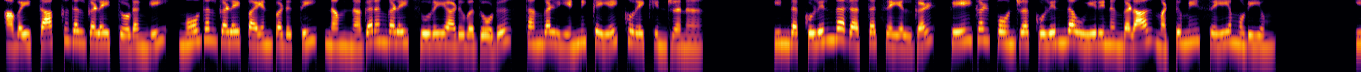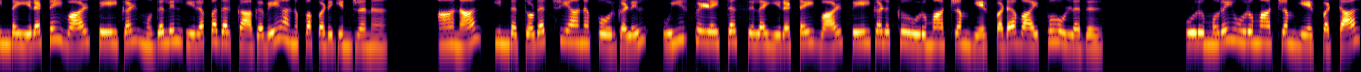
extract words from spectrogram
அவை தாக்குதல்களை தொடங்கி மோதல்களை பயன்படுத்தி நம் நகரங்களை சூறையாடுவதோடு தங்கள் எண்ணிக்கையை குறைக்கின்றன. இந்த குளிர்ந்த இரத்த செயல்கள் பேய்கள் போன்ற குளிர்ந்த உயிரினங்களால் மட்டுமே செய்ய முடியும். இந்த இரட்டை வாழ் பேய்கள் முதலில் இறப்பதற்காகவே அனுப்பப்படுகின்றன. ஆனால் இந்த தொடர்ச்சியான போர்களில் உயிர் பிழைத்த சில இரட்டை வாழ் பேய்களுக்கு உருமாற்றம் ஏற்பட வாய்ப்பு உள்ளது. ஒரு முறை உருமாற்றம் ஏற்பட்டால்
